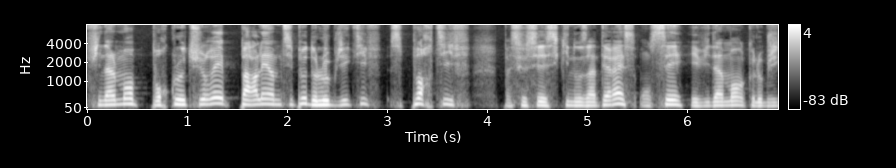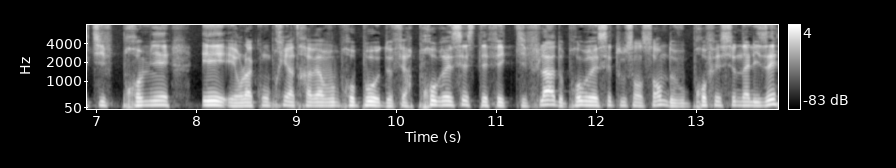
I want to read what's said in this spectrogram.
finalement, pour clôturer, parler un petit peu de l'objectif sportif, parce que c'est ce qui nous intéresse. On sait évidemment que l'objectif premier est, et on l'a compris à travers vos propos, de faire progresser cet effectif-là, de progresser tous ensemble, de vous professionnaliser.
